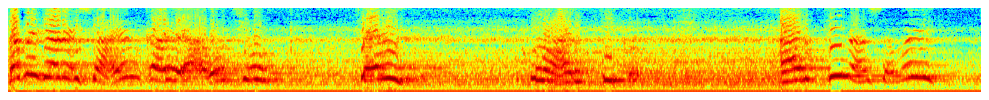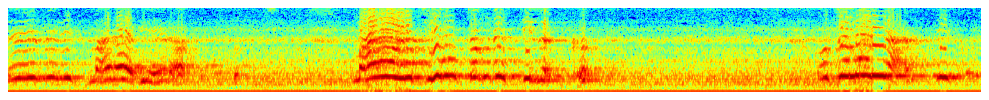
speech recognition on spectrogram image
તમે જયારે સાયંકાળે આવો છો, ત્યારે હું આરતી કરું આરતી ના સમયે બે મિનિટ મારા ઘેર મારા હાથે હું તમને તિલક કરું હું તમારી આરતી કરું.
